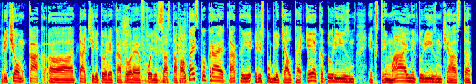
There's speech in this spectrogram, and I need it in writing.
Причем как э, та территория, которая входит в состав Алтайского края, так и Республики Алтай. Экотуризм, экстремальный туризм часто,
